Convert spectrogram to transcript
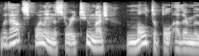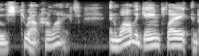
without spoiling the story too much, multiple other moves throughout her life. And while the gameplay and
